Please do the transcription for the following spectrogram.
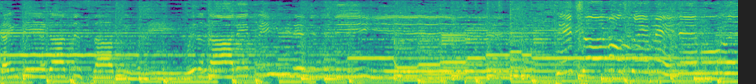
တိုင်းသေးကသစ္စာပြုမနေဝေဒနာတွေပြီးတဲ့မြူကြီးထေချောလို့စိတ်နေနေမူလေ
